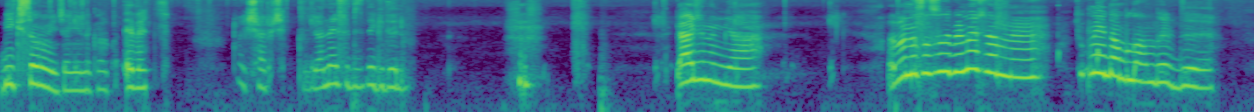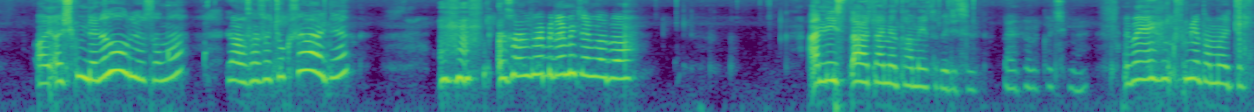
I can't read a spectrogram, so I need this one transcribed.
Bilgisayar oynayacağım yine galiba. Evet. Ay şapşık kız. Neyse biz de gidelim. Gel canım ya. Ay ben nasıl bilmesem mi? Çok midem bulandırdı. Ay aşkım neler oluyor sana? Ya sen, sen çok severdin. Asansöre binemeyeceğim galiba. Anne istersen yatağıma yatabilirsin. Ben sana kaçmayayım. Ay ben en kısmı yatağıma yatacağım.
